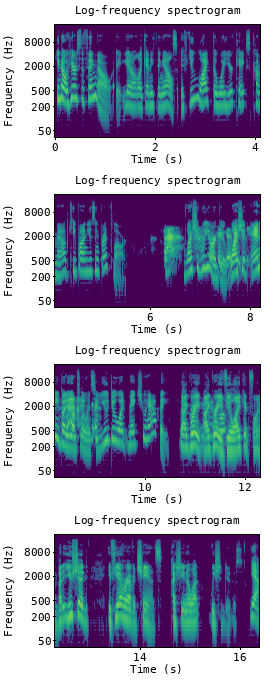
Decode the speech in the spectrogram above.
You know, here's the thing though, you know, like anything else, if you like the way your cakes come out, keep on using bread flour. Why should we argue? good. Why should anybody influence you? You do what makes you happy. I agree. I agree. If you like it, fine. But you should, if you ever have a chance, actually, you know what? We should do this. Yeah.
